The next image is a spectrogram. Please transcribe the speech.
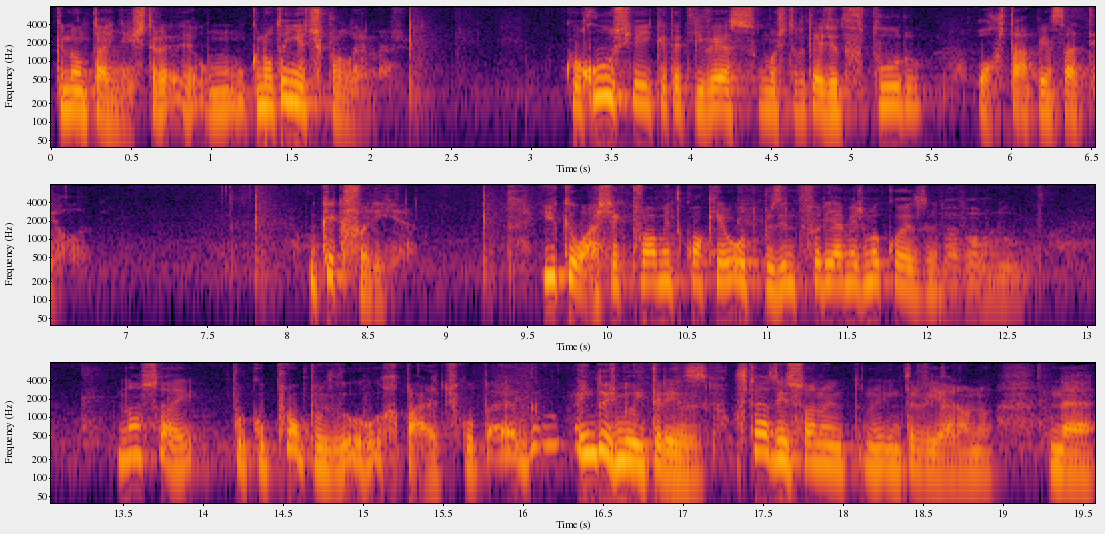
que não tenha, que não tenha estes problemas. Com a Rússia e que até tivesse uma estratégia de futuro ou está a pensar tê-la. O que é que faria? E o que eu acho é que provavelmente qualquer outro presidente faria a mesma coisa. Lá vão no- Não sei, porque o próprio. Repara, desculpa, em 2013, os Estados Unidos só não in- intervieram no- na,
